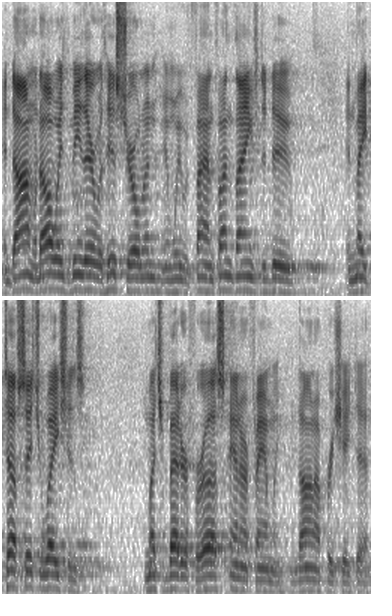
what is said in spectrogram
and Don would always be there with his children, and we would find fun things to do and made tough situations much better for us and our family. Don, I appreciate that.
